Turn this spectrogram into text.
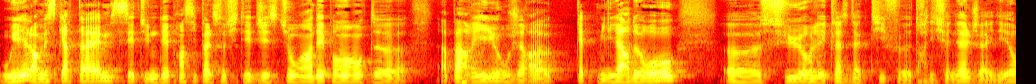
Oui, alors Mescarta M, c'est une des principales sociétés de gestion indépendantes euh, à Paris. On gère 4 milliards d'euros euh, sur les classes d'actifs euh, traditionnelles, j'allais dire.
